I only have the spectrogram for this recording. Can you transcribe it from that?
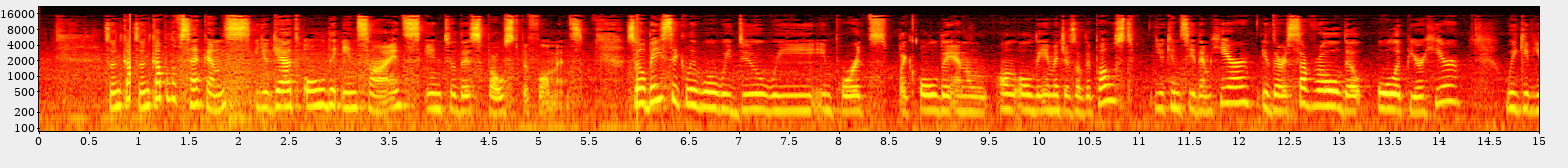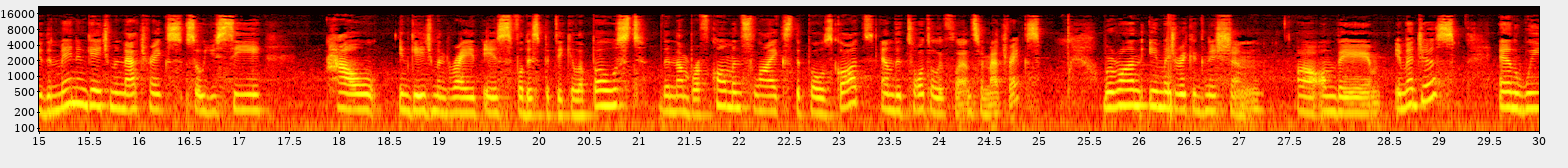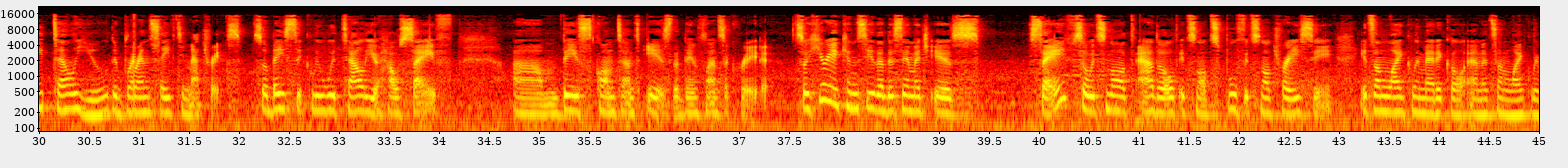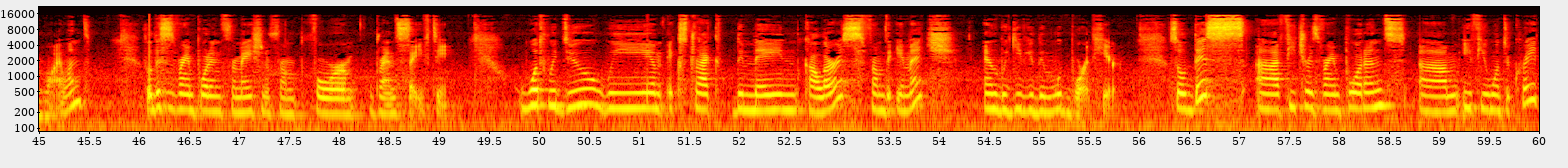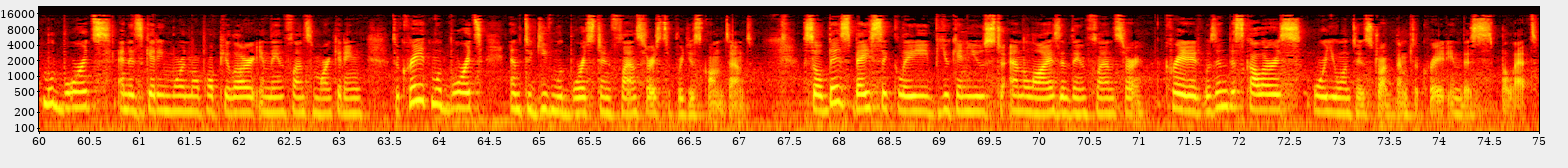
So in, so in a couple of seconds, you get all the insights into this post performance. So basically what we do, we import like all the all, all the images of the post. You can see them here. If there are several, they'll all appear here. We give you the main engagement metrics, so you see how engagement rate is for this particular post, the number of comments, likes the post got, and the total influencer metrics. We run image recognition uh, on the images and we tell you the brand safety metrics. So basically, we tell you how safe um, this content is that the influencer created. So here you can see that this image is safe, so it's not adult, it's not spoof, it's not racy, it's unlikely medical, and it's unlikely violent. So this is very important information from, for brand safety. What we do, we extract the main colors from the image and we give you the mood board here. So this uh, feature is very important um, if you want to create mood boards, and it's getting more and more popular in the influencer marketing to create mood boards and to give mood boards to influencers to produce content. So this basically you can use to analyze if the influencer created within these colors or you want to instruct them to create in this palette.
